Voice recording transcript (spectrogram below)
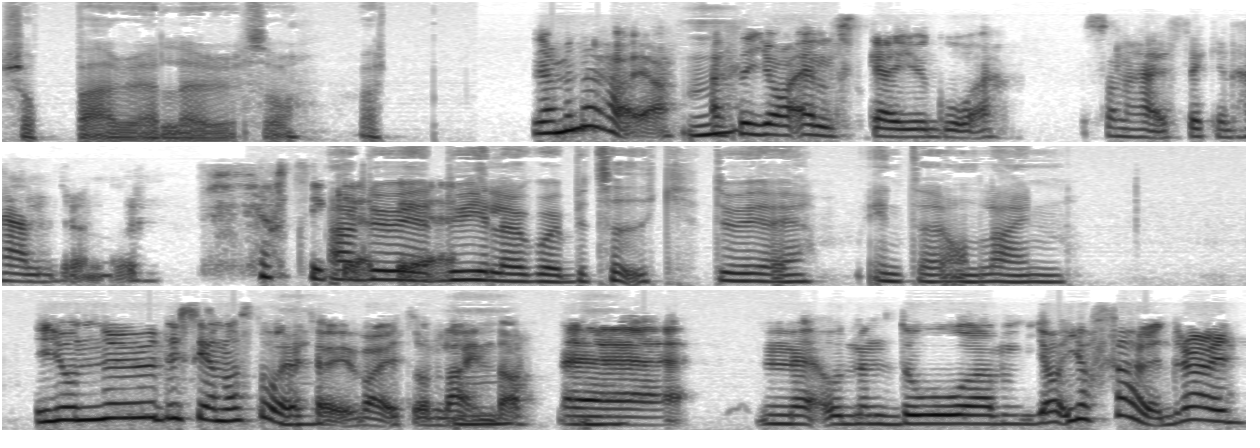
shoppar eller så? Ja men det har jag. Mm. Alltså jag älskar ju att gå sådana här second hand-rundor. Ja, du, det är, du gillar att gå i butik, du är inte online. Jo, nu det senaste året har jag ju varit online Mm. då. Eh, men, då, jag, jag föredrar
